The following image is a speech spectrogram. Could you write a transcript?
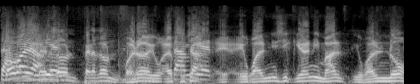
También. Perdón, perdón. Bueno, igual, escucha, eh, igual ni siquiera animal, igual no.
